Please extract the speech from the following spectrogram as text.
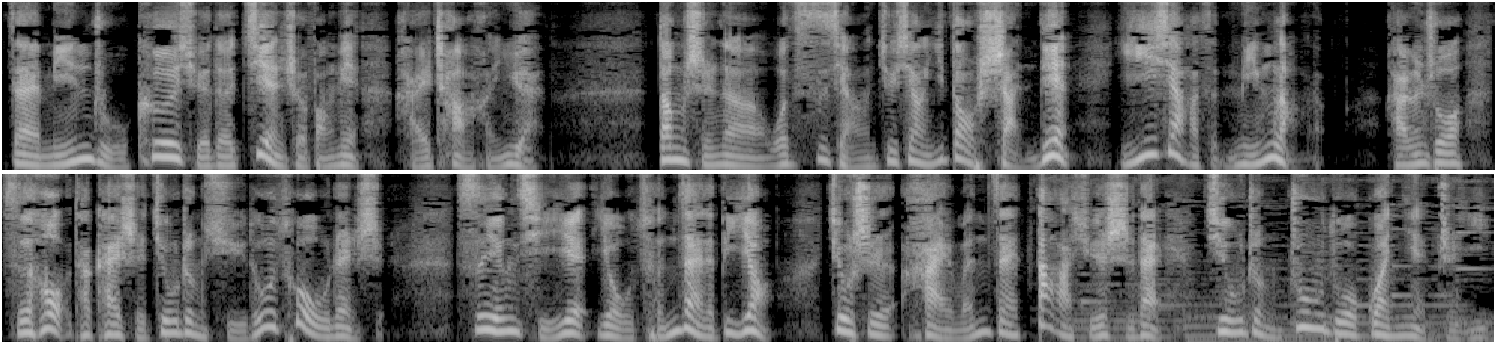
在民主科学的建设方面还差很远。当时呢，我的思想就像一道闪电，一下子明朗了。海文说，此后他开始纠正许多错误认识。私营企业有存在的必要，就是海文在大学时代纠正诸多观念之一。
